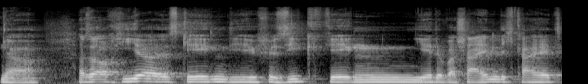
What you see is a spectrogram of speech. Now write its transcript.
Ja, also auch hier ist gegen die Physik, gegen jede Wahrscheinlichkeit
